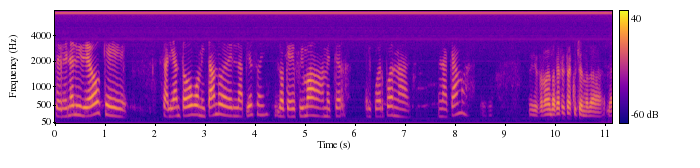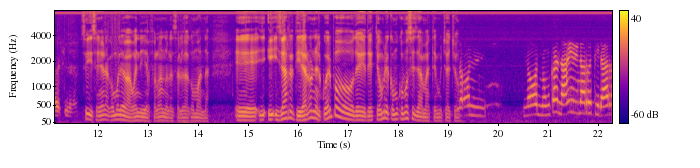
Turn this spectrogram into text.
Se ve en el video que salían todos vomitando de la pieza ahí, lo que fuimos a meter el cuerpo en la, en la cama. Eh, Fernando, acá se está escuchando la, la vecina. Sí, señora, ¿cómo le va? Buen día, Fernando, la saluda, ¿cómo anda? Eh, y, y ya retiraron el cuerpo de, de este hombre? ¿Cómo, ¿Cómo se llama este muchacho? No, no, nunca nadie vino a retirar.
